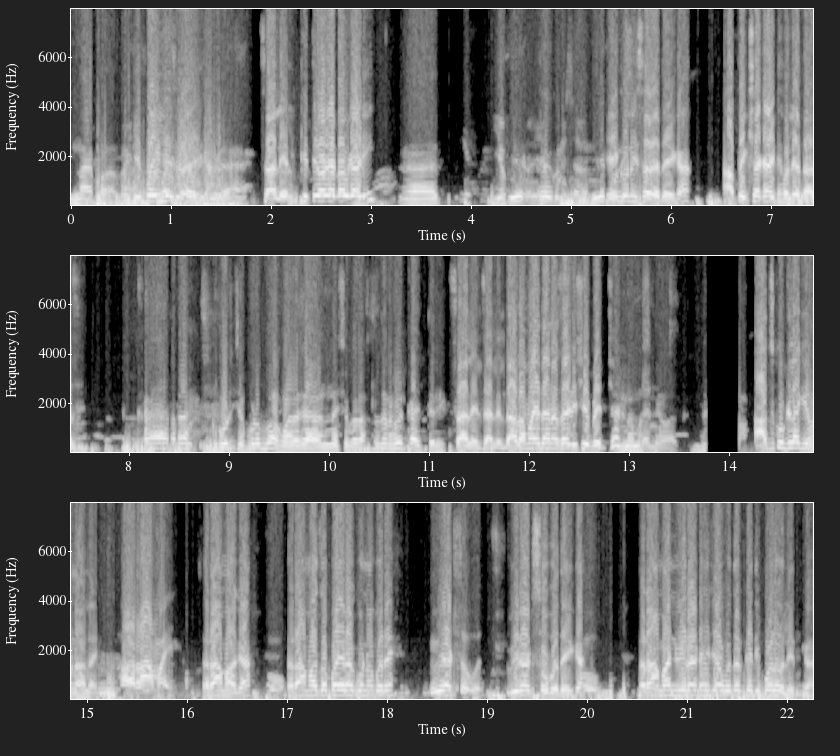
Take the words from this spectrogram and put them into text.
नाही पळाला. ही पहिलीच वेळ आहे का? चालेल. किती गटाल गाडी? एकोणीस एकोणीस. आहे का? अपेक्षा काय ठेवल्यात आज? काय आता पुढचे पुढे बघ मला नशिबात असलं तर होईल काहीतरी. चालेल चालेल. दादा मैदानासाठी शुभेच्छा. नमस्कार. आज कुठला घेऊन आलाय? हा राम आहे. रामा का? रामाचा पैरा कोणा बरे विराट सोबत. विराट सोबत आहे का? रामान विराट ह्याच्या अगोदर कधी पळवलेत का?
